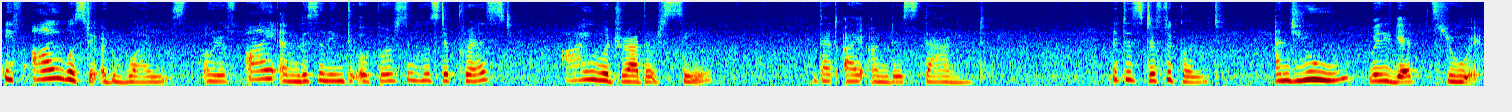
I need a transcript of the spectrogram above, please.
If I was to advise, or if I am listening to a person who's depressed, I would rather say that I understand. It is difficult and you will get through it.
